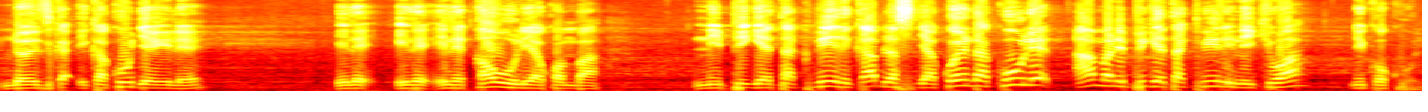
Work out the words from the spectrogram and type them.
ndio ikakuja ile ile ile ile kauli ya kwamba nipige takbiri kabla sijakwenda kule ama nipige takbiri nikiwa niko kule.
